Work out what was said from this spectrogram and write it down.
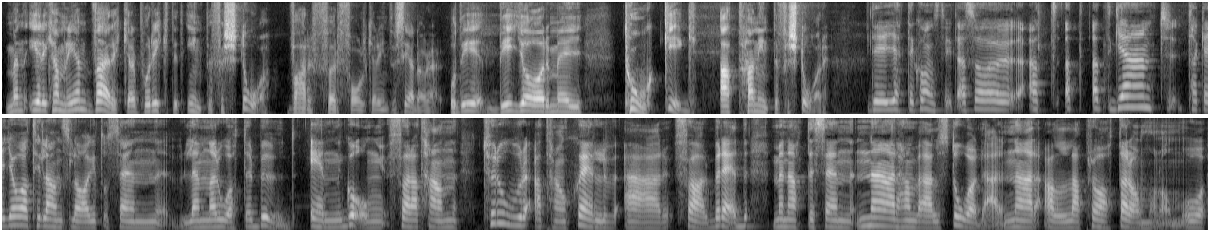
men Erik Hamrén verkar på riktigt inte förstå varför folk är intresserade av det här. Och det, det gör mig tokig att han inte förstår. Det är jättekonstigt. Alltså att, att, att Gerndt tackar ja till landslaget och sen lämnar återbud en gång för att han tror att han själv är förberedd. Men att det sen när han väl står där, när alla pratar om honom och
